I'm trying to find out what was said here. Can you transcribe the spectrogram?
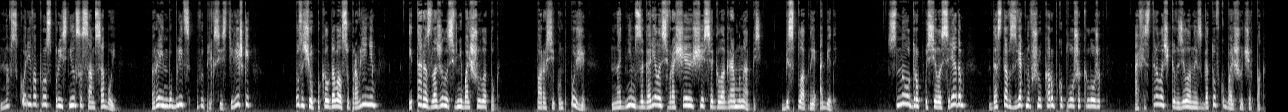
Но вскоре вопрос прояснился сам собой. Рейнбо Блиц выпрягся из тележки, после чего поколдовал с управлением, и та разложилась в небольшой лоток. Пару секунд позже над ним загорелась вращающаяся голограмма-надпись «Бесплатные обеды». Сноудроп уселась рядом, достав звякнувшую коробку плошек и ложек, а фестралочка взяла на изготовку большой черпак.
